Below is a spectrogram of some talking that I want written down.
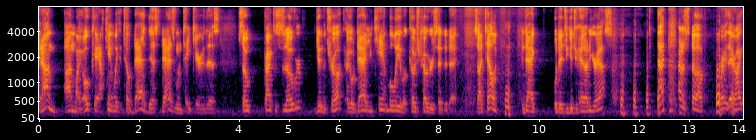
And I'm, I'm like, okay, I can't wait to tell Dad this. Dad's going to take care of this. So practice is over. Get in the truck. I go, Dad, you can't believe what Coach Koger said today. So I tell him, and Dad well, did you get your head out of your ass? that kind of stuff right there. I,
